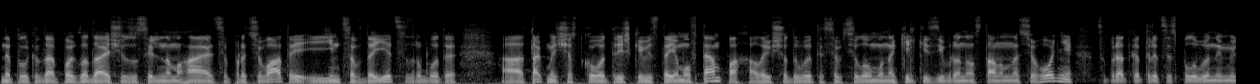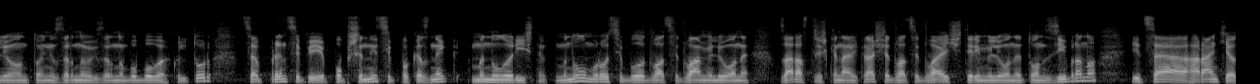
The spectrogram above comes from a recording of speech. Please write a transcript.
не поклада- покладаючи зусиль, намагаються працювати, і їм це вдається зробити. Так ми частково трішки відстаємо в темпах, але якщо дивитися в цілому на кількість зібраного станом на сьогодні, це порядка 30,5 мільйон тонн зернових зернобобових культур. Це в принципі по пшениці показник минулорічний. В минулому році було 22 мільйони. Зараз трішки навіть краще 22,4 мільйони тонн зібрано, і це гарантія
